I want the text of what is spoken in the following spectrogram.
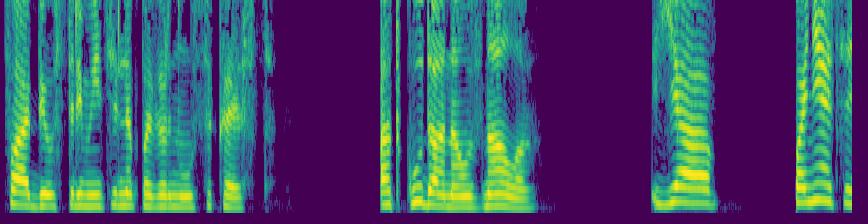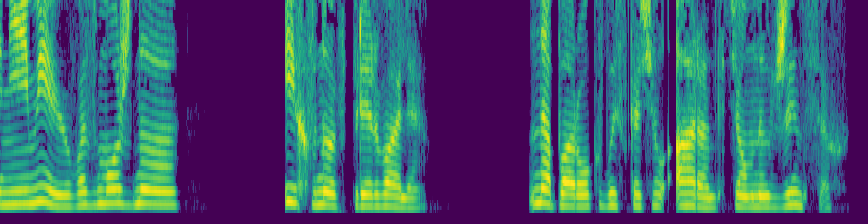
Фабио стремительно повернулся к Эст. «Откуда она узнала?» «Я понятия не имею, возможно...» Их вновь прервали. На порог выскочил Аарон в темных джинсах,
